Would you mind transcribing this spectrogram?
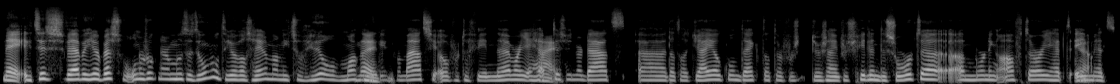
Nee, het is, we hebben hier best wel onderzoek naar moeten doen, want hier was helemaal niet zo heel makkelijk nee. informatie over te vinden. Maar je hebt nee. dus inderdaad, uh, dat had jij ook ontdekt, dat er, er zijn verschillende soorten uh, morning after. Je hebt één ja. met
